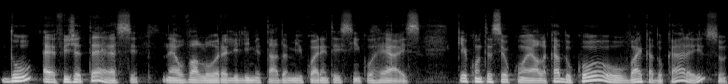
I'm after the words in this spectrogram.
do FGTS, né, o valor ali limitado a R$ 1.045. O que aconteceu com ela? Caducou ou vai caducar, é isso?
